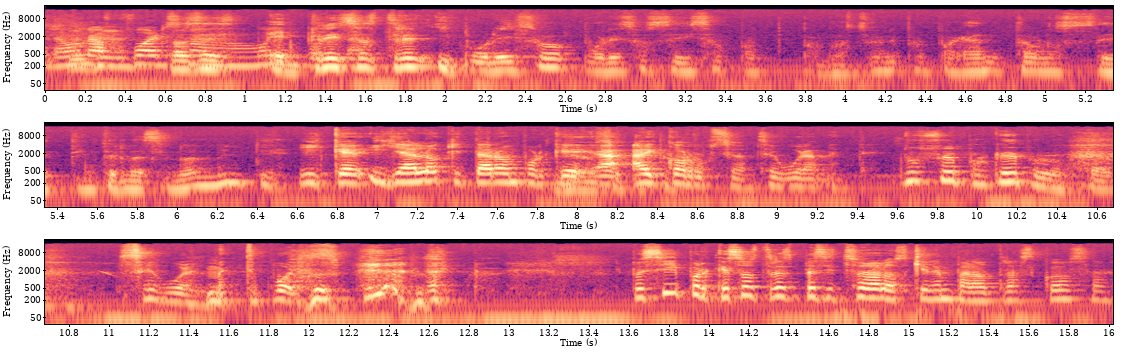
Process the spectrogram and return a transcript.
era una fuerza Entonces, muy entre esos importante. tres, y por eso, por eso se hizo promoción y propaganda todos eh, internacionalmente. y que y ya lo quitaron porque Ya hay corrupción seguramente. No sé por qué, pero claro. seguramente por eso. Pues sí porque esos tres pesitos ahora los quieren para otras cosas.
